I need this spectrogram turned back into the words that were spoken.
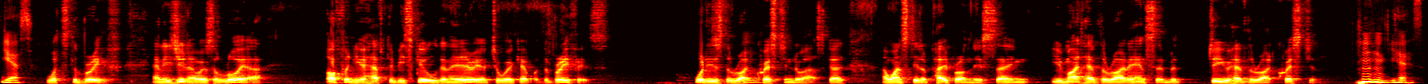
Yes. What's the brief? And as you know, as a lawyer, often you have to be skilled in an area to work out what the brief is. What is the right mm. question to ask? I, I once did a paper on this saying you might have the right answer, but do you have the right question? yes.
